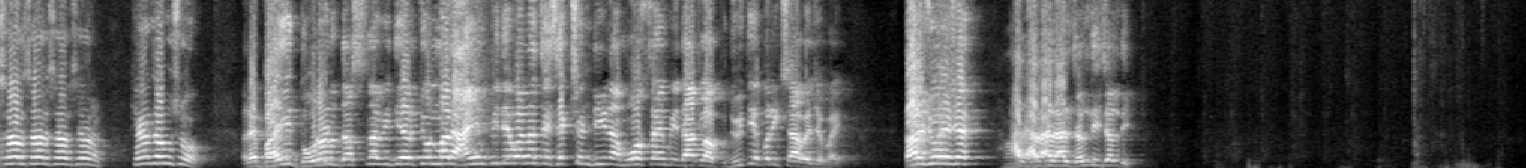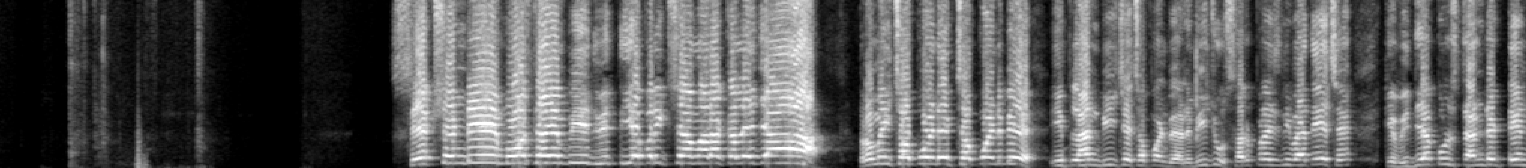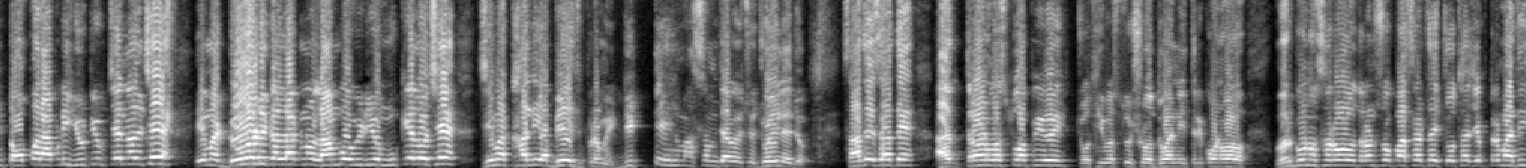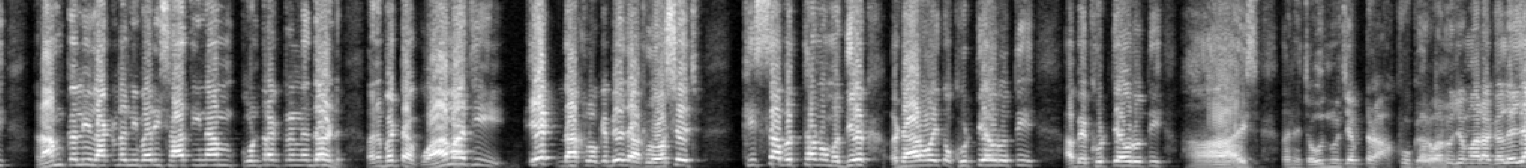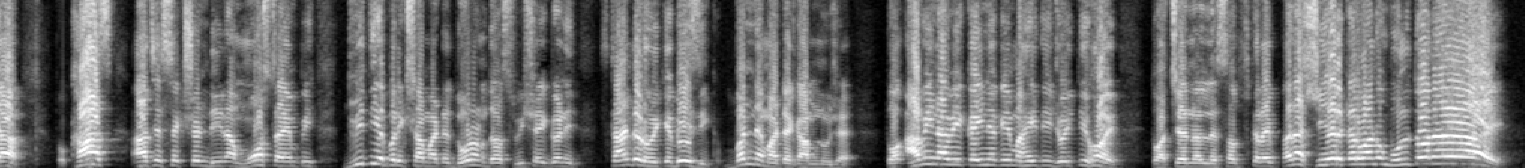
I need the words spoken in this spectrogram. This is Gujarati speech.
સર સર સર સર ક્યાં જાવ છો? અરે ભાઈ ધોરણ દસ ના વિદ્યાર્થીઓને મારે આઈએમપી દેવાના છે સેક્શન ડી ના મોસ્ટ આઈએમપી દાખલા દ્વિતીય પરીક્ષા આવે છે ભાઈ. તારે જોઈએ છે? હાલ હાલ હાલ જલ્દી જલ્દી. સેક્શન ડી મોસ્ટ આઈએમપી દ્વિતીય પરીક્ષા મારા કલેજા. પ્રમેય છ પોઈન્ટ એક, છ પોઈન્ટ બે એ પ્લાન બી છે છ પોઈન્ટ બે. અને બીજું સરપ્રાઈઝની વાત એ છે કે વિદ્યાકુલ સ્ટાન્ડર્ડ ટેન ટોપર આપણી યુટ્યુબ ચેનલ છે. એમાં દોઢ કલાકનો લાંબો વીડિયો મૂકેલો છે, જેમાં ખાલી આ બે જ પ્રમેય. ડિટેલમાં સમજાવ્યો છે. જોઈ લેજો. સાથે સાથે આ ત્રણ વસ્તુ આપી હોય. ચોથી વસ્તુ શોધવાની ત્રિકોણ વાળો વર્ગોનો સરવાળો ત્રણસો પાસઠ થાય ચોથા ચેપ્ટરમાંથી રામકલી લાકડાની બારી સાત ઇનામ, કોન્ટ્રાક્ટરને દંડ અને બટાકો. આમાંથી એક દાખલો કે બે દાખલો હશે જ. ખિસ્સા ભથ્થાનો મધ્યક. અઢાર હોય તો ખૂટતી આવૃત્તિ, આ બે ખૂટતી આવૃત્તિ. હાઈસ. અને ચૌદનું ચેપ્ટર આખું કરવાનું છે મારા કલેજા. તો ખાસ આ છે સેક્શન ડી ના મોસ્ટ આઈએમપી દ્વિતીય પરીક્ષા માટે ધોરણ દસ વિષય ગણિત. સ્ટાન્ડર્ડ હોય કે બેઝિક બંને માટે કામનું છે. તો આવી નવી કઈ ને કઈ માહિતી જોઈતી હોય, તો આ ચેનલને સબસ્ક્રાઇબ અને શેર કરવાનું ભૂલતો નહીં.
